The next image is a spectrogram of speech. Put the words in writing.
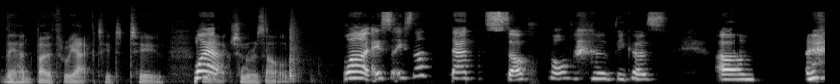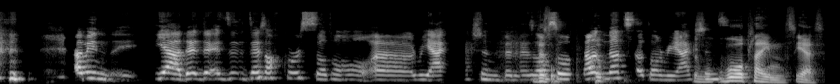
they had both reacted to well, the election result. Well, it's it's not that subtle because um I mean, yeah, there, there's, there's, of course subtle uh, reaction, but there's, there's also not, not subtle reactions. Warplanes, yes.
